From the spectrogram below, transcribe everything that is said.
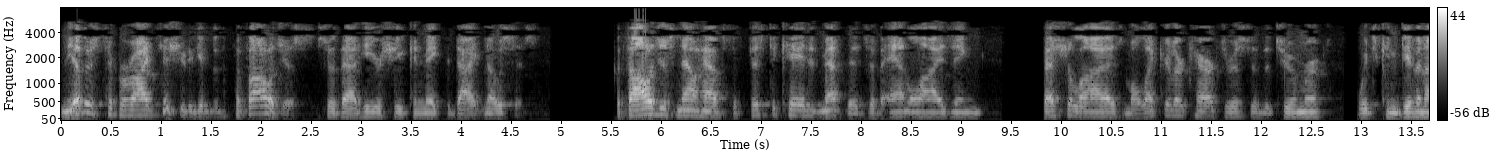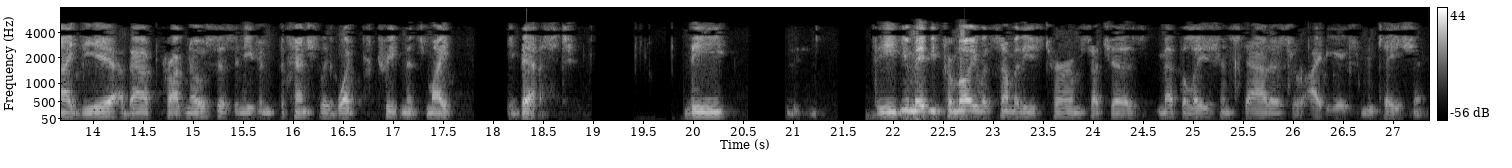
The other is to provide tissue to give to the pathologist so that he or she can make the diagnosis. Pathologists now have sophisticated methods of analyzing specialized molecular characteristics of the tumor, which can give an idea about prognosis and even potentially what treatments might be best. You may be familiar with some of these terms, such as methylation status or IDH mutation.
